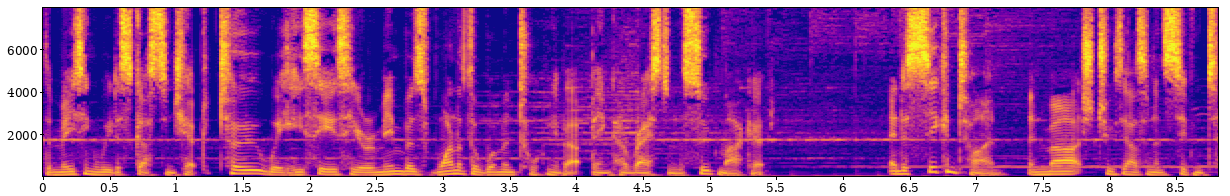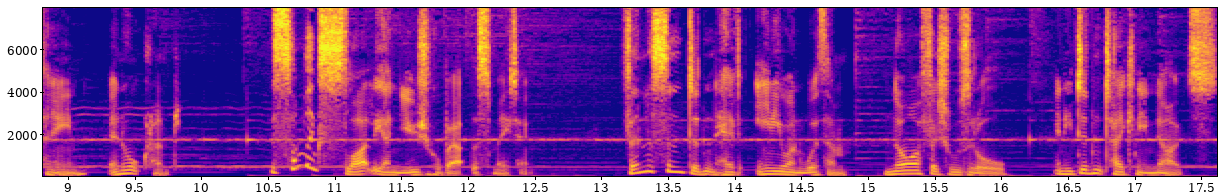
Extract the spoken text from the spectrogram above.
the meeting we discussed in chapter 2, where he says he remembers one of the women talking about being harassed in the supermarket, and a second time in March 2017 in Auckland. There's something slightly unusual about this meeting. Finlayson didn't have anyone with him, no officials at all, and he didn't take any notes.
